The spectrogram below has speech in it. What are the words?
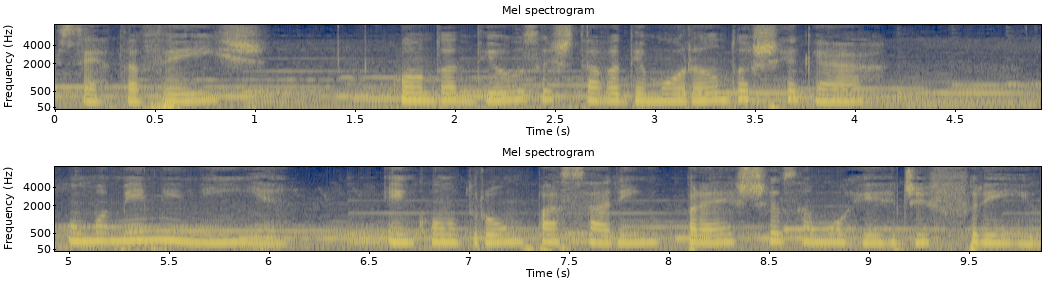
Certa vez, quando a deusa estava demorando a chegar, uma menininha encontrou um passarinho prestes a morrer de frio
